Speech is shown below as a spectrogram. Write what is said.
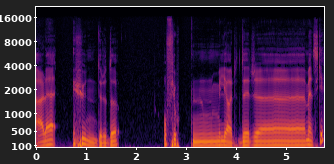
Er det 114 milliarder eh, mennesker?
